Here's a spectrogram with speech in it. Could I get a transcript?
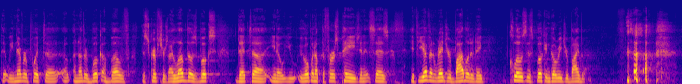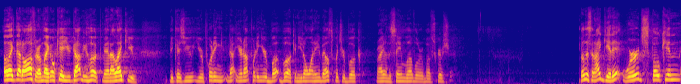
that we never put uh, another book above the scriptures. I love those books that, uh, you know, you, you open up the first page and it says, if you haven't read your Bible today, close this book and go read your Bible. I like that author. I'm like, okay, you got me hooked, man. I like you because you, you're, putting, not, you're not putting your book and you don't want anybody else to put your book right on the same level or above Scripture. But listen, I get it. Words spoken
